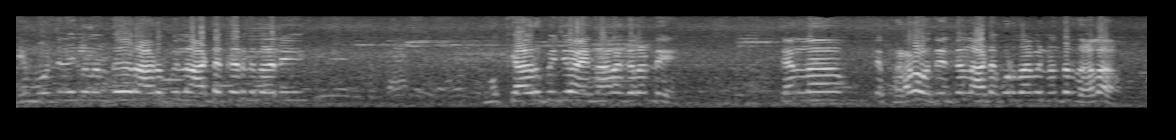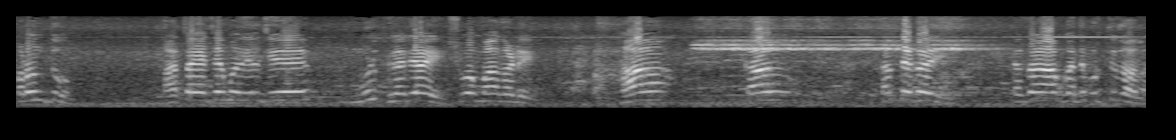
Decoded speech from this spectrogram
ही मोर्चे निघाल्यानंतर आरोपीला अटक करण्यात आली. मुख्य आरोपी जे आहे नारा गलांडे त्यांना ते फरार होते त्यांना अटक करून आम्ही नंतर झाला. परंतु आता याच्यामधील जे मूळ फिर्यादी आहे शिवम महागडे हा काल संध्याकाळी त्याचा अपघाती मृत्यू झाला.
